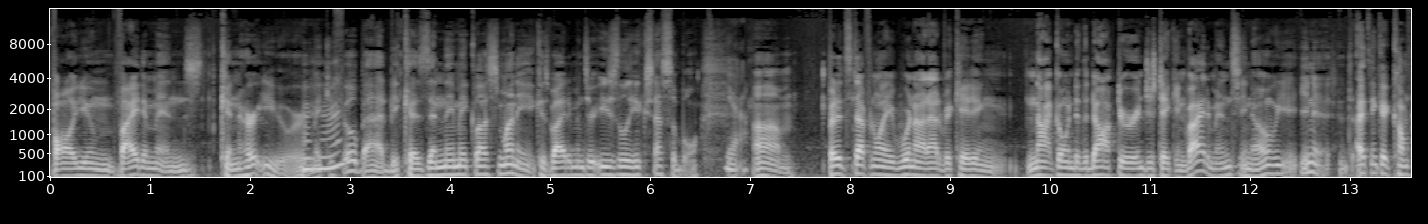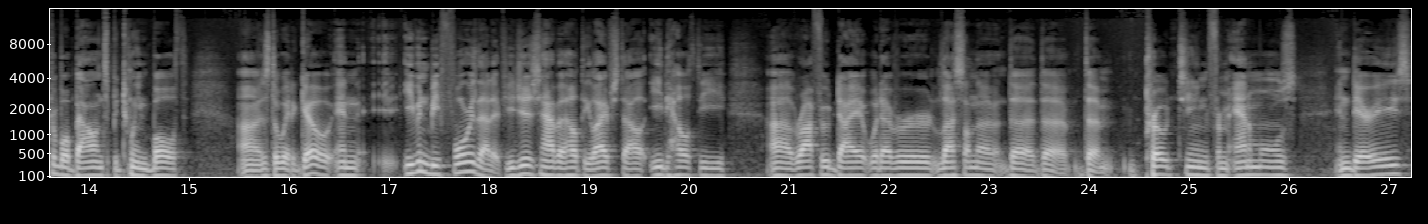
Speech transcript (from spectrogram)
volume vitamins can hurt you or mm-hmm. make you feel bad because then they make less money because vitamins are easily accessible. Yeah. Um, but it's definitely we're not advocating not going to the doctor and just taking vitamins. You know, you, you know, I think a comfortable balance between both uh, is the way to go. And even before that, if you just have a healthy lifestyle, eat healthy, uh, raw food diet, whatever, less on the, the, the, the protein from animals and dairies,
